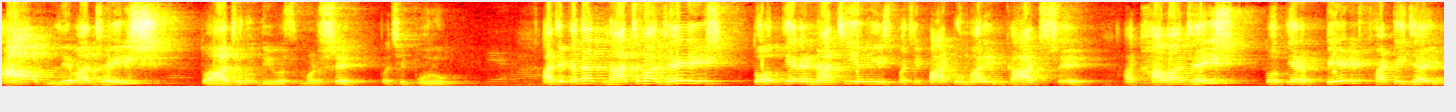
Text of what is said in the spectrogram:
આ લેવા જઈશ, તો આજનો દિવસ મળશે, પછી પૂરું. આજે કદાચ નાચવા જઈશ, તો અત્યારે નાચી શકીશ પછી પાટું મારીને કાઢશે. આ ખાવા જઈશ, તો અત્યારે પેટ ફાટી જાય,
